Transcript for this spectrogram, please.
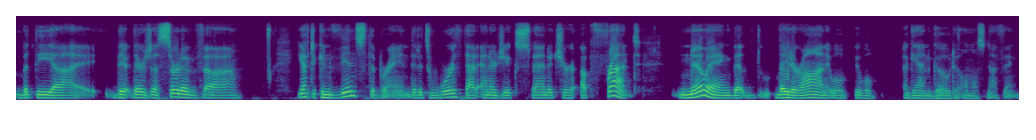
but the uh there, there's a sort of uh you have to convince the brain that it's worth that energy expenditure up front knowing that later on it will it will again go to almost nothing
